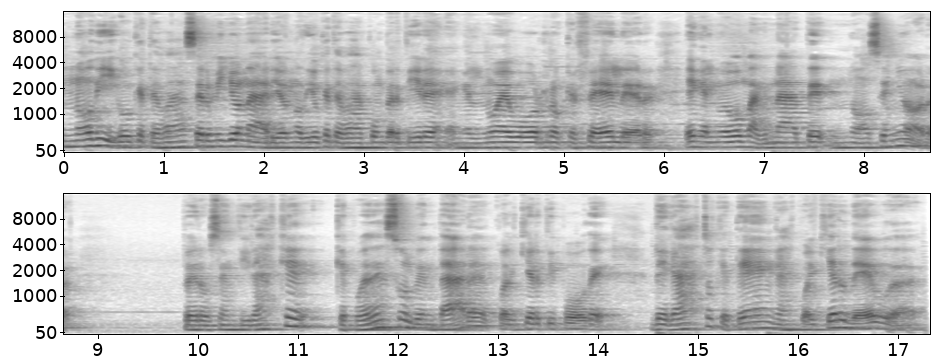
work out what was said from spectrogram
no digo que te vas a hacer millonario, no digo que te vas a convertir en el nuevo Rockefeller, en el nuevo magnate, no señor pero sentirás que, que puedes solventar cualquier tipo de, de gasto que tengas, cualquier deuda.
